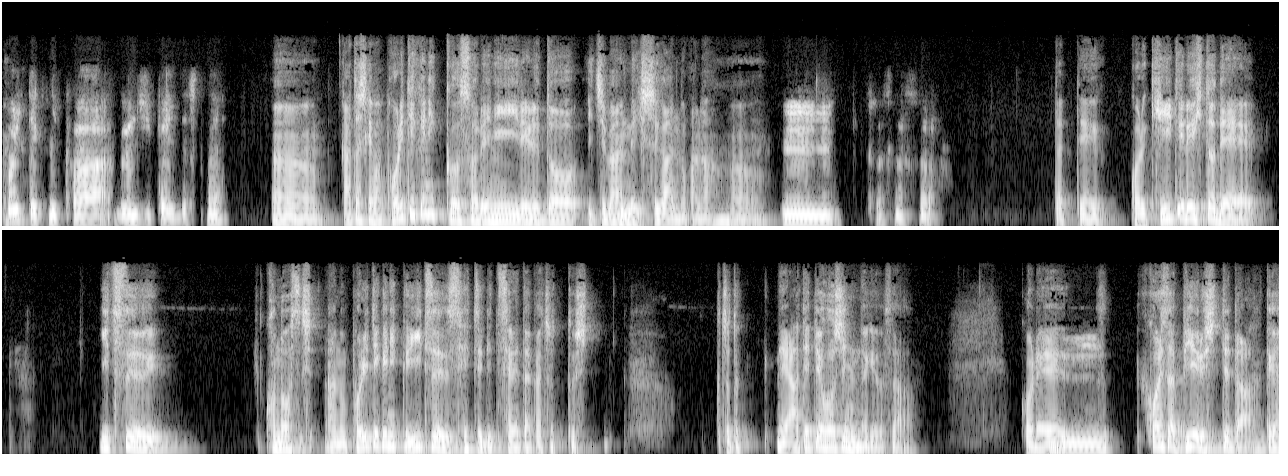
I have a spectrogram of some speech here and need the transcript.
ポリテクニックは軍事系ですね。うん。あ、確かに、まあ、ポリテクニックをそれに入れると一番歴史があるのかな。うん。うん。そうそうそう。だって、これ聞いてる人で、いつ、この、あの、ポリテクニックいつ設立されたかちょっとし、ちょっとね、当ててほしいんだけどさ、これ、うんこれさ、ピエール知ってた？てか、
